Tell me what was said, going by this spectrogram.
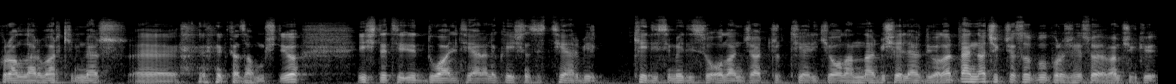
kurallar var. Kimler e, kazanmış diyor. İşte dual tier allocations tier 1 kedisi medisi olan Carchurt Tier 2 olanlar bir şeyler diyorlar. Ben açıkçası bu projeye söylemem çünkü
